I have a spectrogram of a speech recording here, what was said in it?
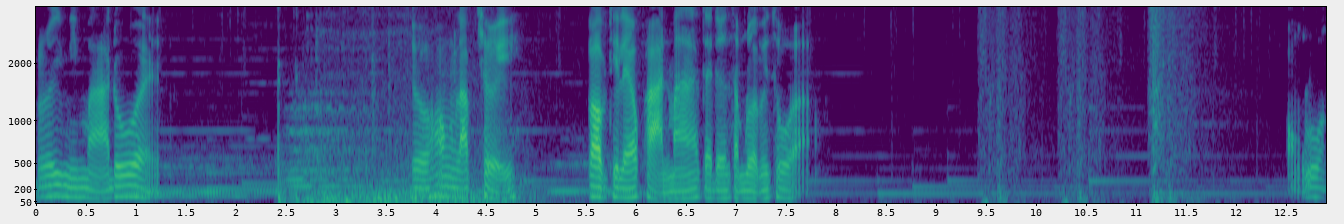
เฮ้ยมีหมาด้วยเจอห้องลับเฉย รอบที่แล้วผ่านมานะแต่เดินสำรวจไม่ทั่ว ของร่วง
